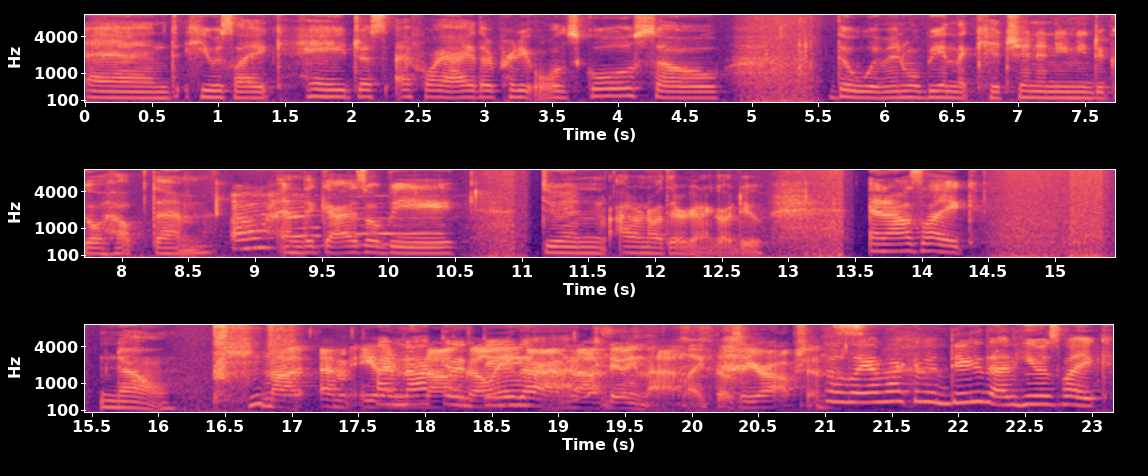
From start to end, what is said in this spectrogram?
And he was like, hey, just FYI, they're pretty old school, so the women will be in the kitchen and you need to go help them. Oh, and the guys will be doing I don't know what they were gonna go do. And I was like, no. not I'm either I'm not not, going or. I'm not doing that. Like those are your options. I was like, I'm not gonna do that. And he was like,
